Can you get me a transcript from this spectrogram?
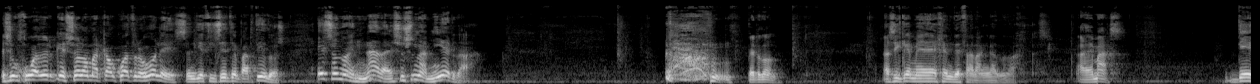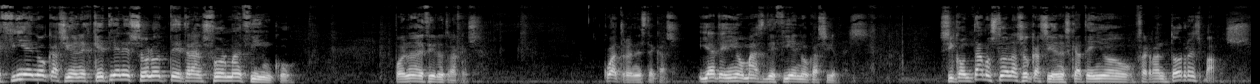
Es un jugador que solo ha marcado 4 goles en 17 partidos. Eso no es nada, eso es una mierda. Perdón. Así que me dejen de zarangando Además, de 100 ocasiones que tienes, solo te transforma en 5. Por no decir otra cosa. 4 en este caso. Y ha tenido más de 100 ocasiones. Si contamos todas las ocasiones que ha tenido Ferran Torres, vamos.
